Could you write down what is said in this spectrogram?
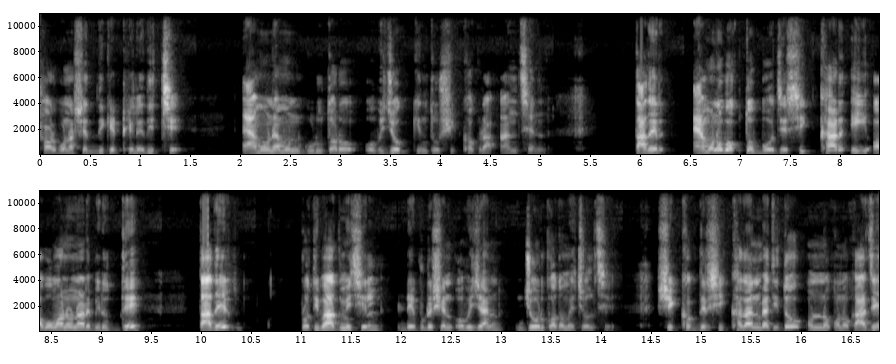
সর্বনাশের দিকে ঠেলে দিচ্ছে। এমন এমন গুরুতর অভিযোগ কিন্তু শিক্ষকরা আনছেন। তাদের এমনও বক্তব্য যে শিক্ষার এই অবমাননার বিরুদ্ধে তাদের প্রতিবাদ মিছিল, ডেপুটেশন অভিযান, জোর কদমে চলছে। শিক্ষকদের শিক্ষাদান ব্যতীত অন্য কোনো কাজে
